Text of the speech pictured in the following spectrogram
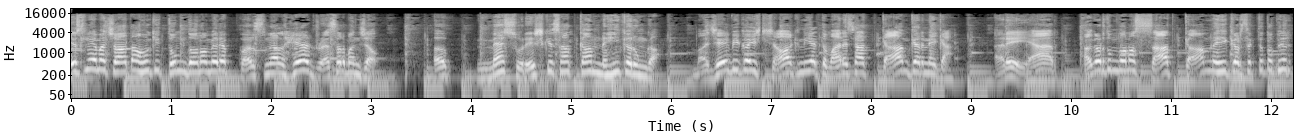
इसलिए मैं चाहता हूँ कि तुम दोनों मेरे पर्सनल हेयर ड्रेसर बन जाओ। अब मैं सुरेश के साथ काम नहीं करूँगा। मुझे भी कोई शौक नहीं है तुम्हारे साथ काम करने का। अरे यार अगर तुम दोनों साथ काम नहीं कर सकते तो फिर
